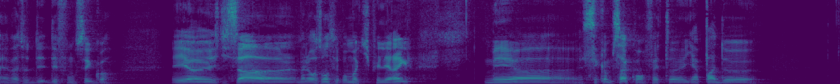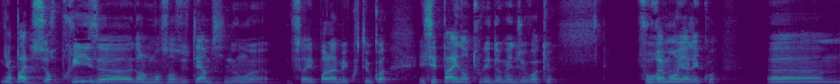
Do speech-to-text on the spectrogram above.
elle, va te défoncer quoi. Et euh, je dis ça, euh, malheureusement, c'est pour moi qui fais les règles, mais euh, c'est comme ça quoi en fait. Il n'y a pas de a pas de surprise euh, dans le bon sens du terme, sinon euh, vous seriez pas là m'écouter ou quoi. Et c'est pareil dans tous les domaines, je vois que faut vraiment y aller quoi. Euh,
